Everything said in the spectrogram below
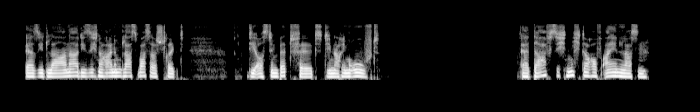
Er sieht Lana, die sich nach einem Glas Wasser streckt, die aus dem Bett fällt, die nach ihm ruft. Er darf sich nicht darauf einlassen.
